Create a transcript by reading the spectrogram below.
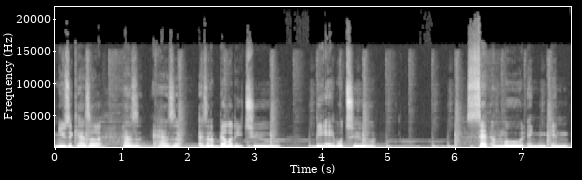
Music has a has has a, has an ability to be able to set a mood and, and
